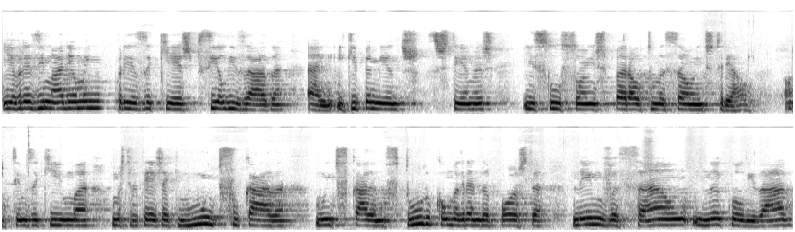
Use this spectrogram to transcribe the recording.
e a Bresimar é uma empresa que é especializada em equipamentos, sistemas e soluções para automação industrial. Bom, temos aqui uma, uma estratégia aqui muito focada, muito focada no futuro, com uma grande aposta na inovação, na qualidade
